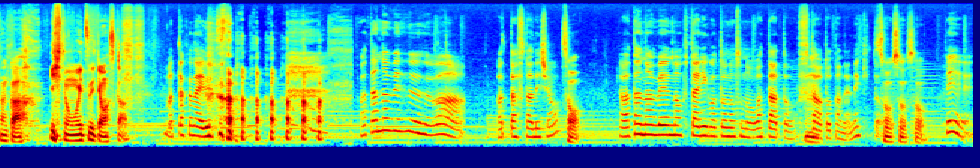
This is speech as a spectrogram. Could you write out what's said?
なんか いいの思いついてますか？全くないです は渡ふたでしょ？そ渡辺の二人ごとのその渡と蓋を取ったんだよね、きっうと。そうそうそう、で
